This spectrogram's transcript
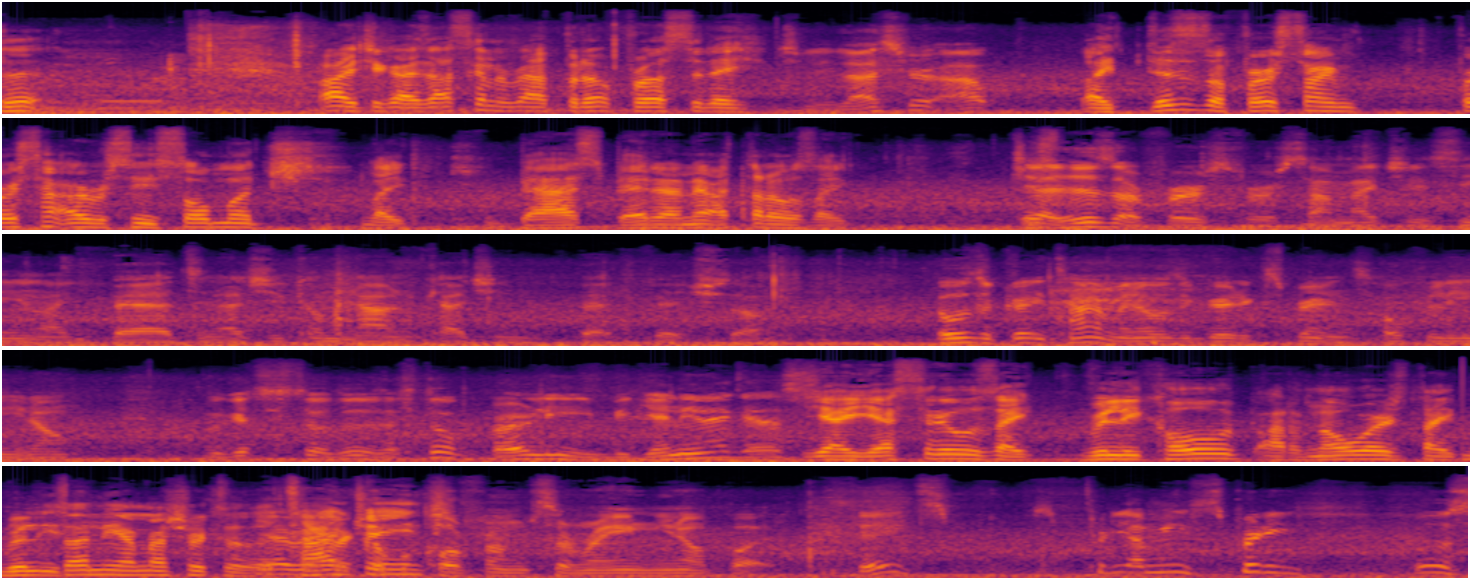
That's it. All right, you guys, that's gonna wrap it up for us today. Actually, last year out. Like, this is the first time, first time I ever seen so much like bass bed on it. I thought it was like yeah, this is our first first time actually seeing like beds and actually coming out and catching bed fish. So it was a great time and it was a great experience. Hopefully, you know, we get to still do this. It's still early beginning, I guess. Yeah, yesterday was like really cold. Out of nowhere, it's like really sunny. I'm not sure because of Yeah, the we had time couple change. cold from some rain, you know, but today it's, it's pretty. I mean, it's pretty. It was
